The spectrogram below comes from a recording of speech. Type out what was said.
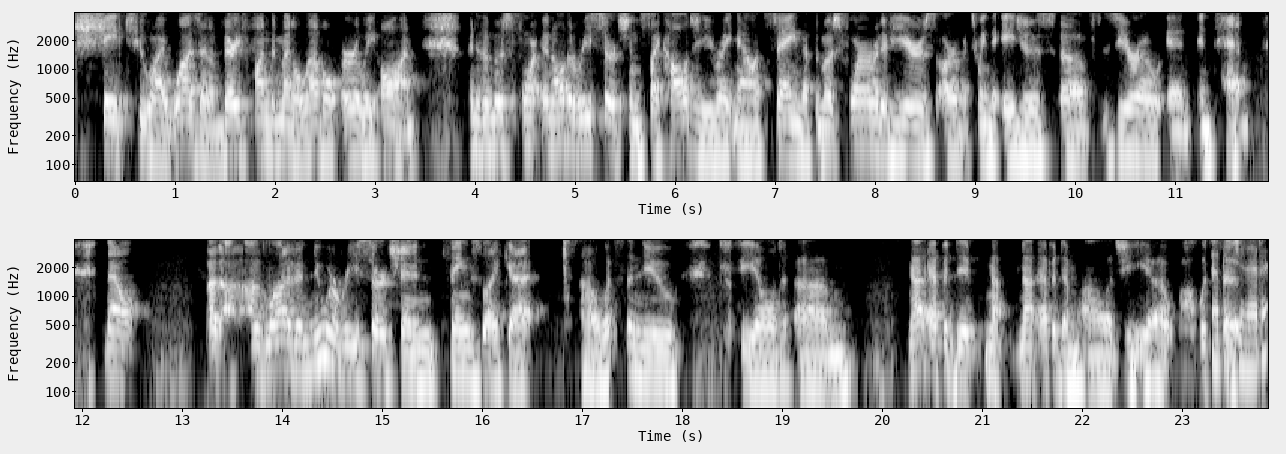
shaped who I was at a very fundamental level early on. And the most for, in all the research in psychology right now, it's saying that the most formative years are between the ages of zero and, and 10. Now, a, a lot of the newer research in things like uh, oh, what's the new field? Um, not epidem, not not epidemiology. Uh, what's epigenetic? The,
